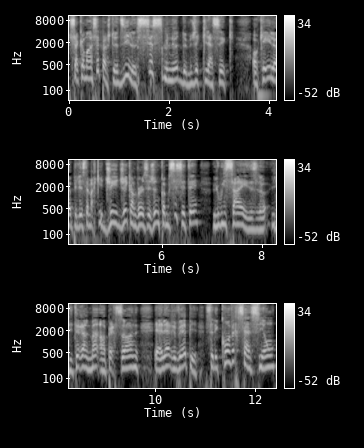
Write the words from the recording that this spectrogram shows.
ça commençait par, je te dis, le six minutes de musique classique. OK, là, puis là, c'était marqué JJ Conversation, comme si c'était Louis XVI, là, littéralement en personne. Et elle arrivait, puis c'est les conversations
